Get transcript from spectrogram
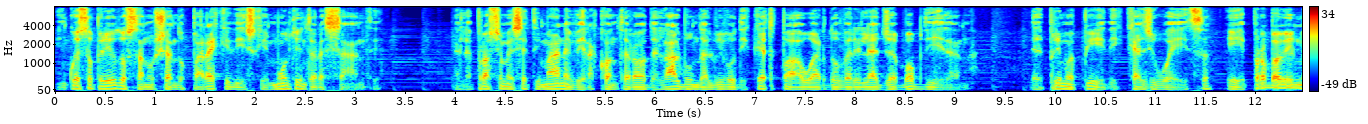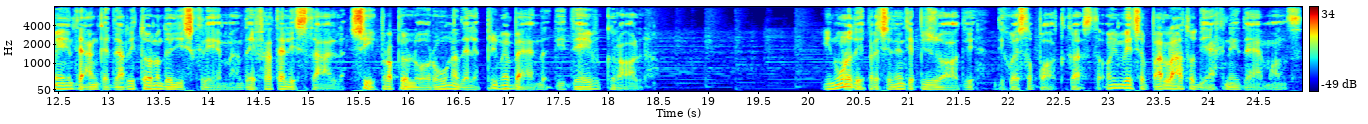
In questo periodo stanno uscendo parecchi dischi molto interessanti. Nelle prossime settimane vi racconterò dell'album dal vivo di Cat Power dove rilegge Bob Dylan, del primo EP di Casey Waits e probabilmente anche del ritorno degli Scream, dei fratelli Stahl, sì, proprio loro, una delle prime band di Dave Grohl. In uno dei precedenti episodi di questo podcast ho invece parlato di Acne Demons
